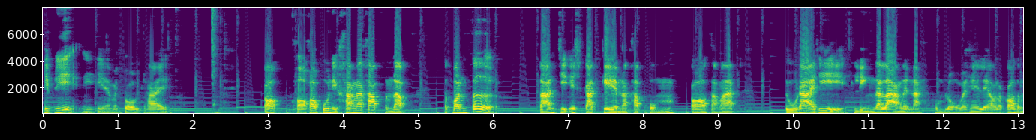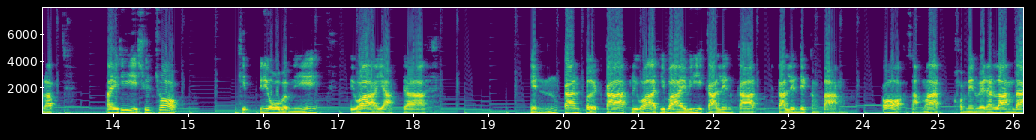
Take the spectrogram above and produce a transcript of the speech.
คลิปนี้นี่มาโชว์สุดท้าย ก็ขอขอบคุณอีกครั้งนะครับสำหรับสปอนเซอร์ร้าน GH Card Game นะครับ ผมก็สามารถดูได้ที่ลิงก์ด้านล่างเลยนะ ผมลงไว้ให้แล้ว แล้วก็สำหรับ ใครที่ชื่นชอบคลิปวิดีโอแบบนี้ หรือว่าอยากจะเห็นการเปิดการ์ดหรือว่าอธิบายวิธีการเล่นการ์ดการเล่นเด็กต่างๆ ก็สามารถคอมเมนต์ไว้ด้านล่างได้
